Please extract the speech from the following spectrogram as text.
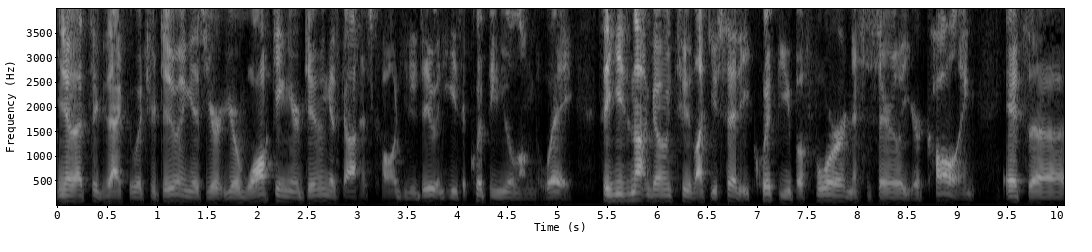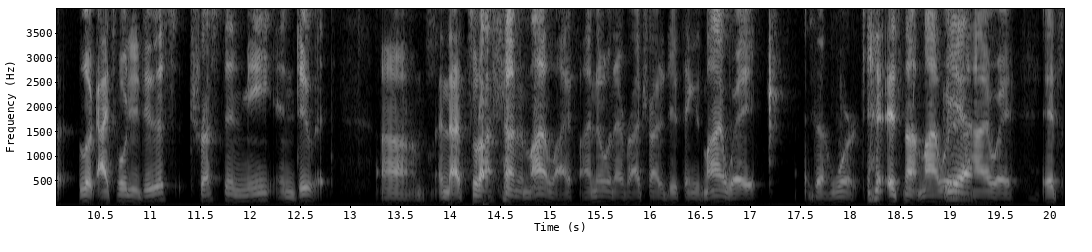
you know that's exactly what you're doing. Is you're you're walking, you're doing as God has called you to do, and He's equipping you along the way. See, He's not going to, like you said, equip you before necessarily your calling. It's a look. I told you to do this. Trust in me and do it. Um, and that's what I found in my life. I know whenever I try to do things my way, it doesn't work. it's not my way or the highway. It's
